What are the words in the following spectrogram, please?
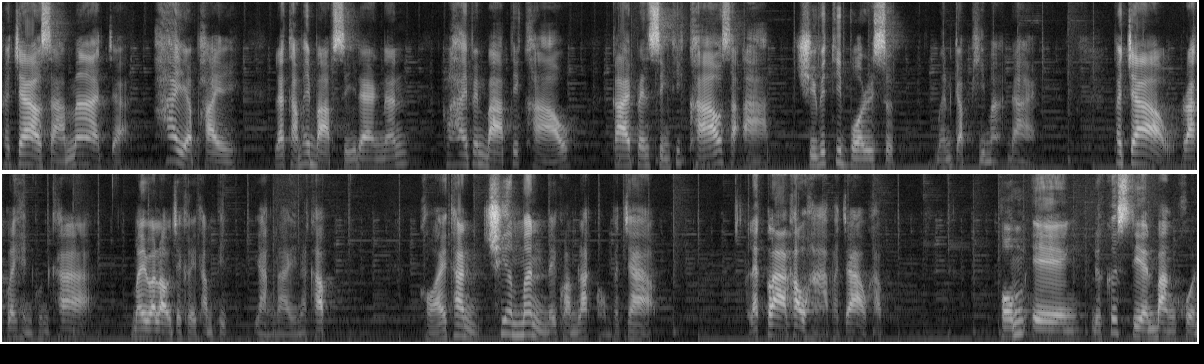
พระเจ้าสามารถจะให้อภัย และทำให้บาปสีแดงนั้น กลายเป็นบาปที่ขาว กลายเป็นสิ่งที่ขาวสะอาด ชีวิตที่บริสุทธิ์เหมือนกับพิมะได้ พระเจ้ารักและเห็นคุณค่า ไม่ว่าเราจะเคยทำผิดอย่างไรนะครับ ขอให้ท่านเชื่อมั่นในความรักของพระเจ้า และกล้าเข้าหาพระเจ้าครับ ผมเองหรือคริสเตียนบางคน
